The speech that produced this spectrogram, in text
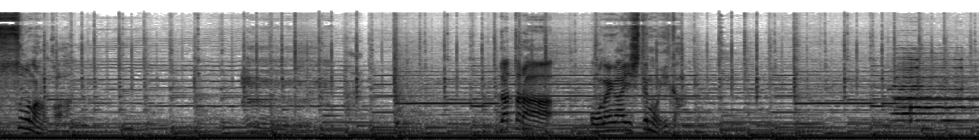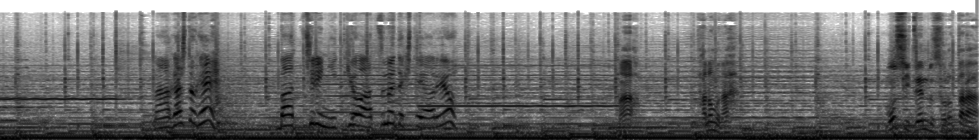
そうなのか？うん。だったらお願いしてもいいか？任しとけ。バッチリ日記を集めてきてやるよ。まあ頼むな。もし全部揃ったら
